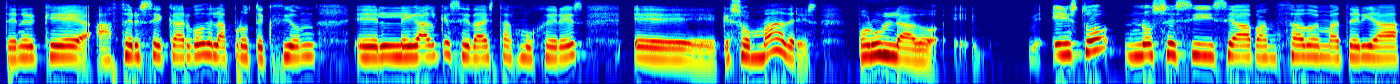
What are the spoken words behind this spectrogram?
tener que hacerse cargo de la protección eh, legal que se da a estas mujeres eh, que son madres. Por un lado, eh, esto no sé si se ha avanzado en materia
